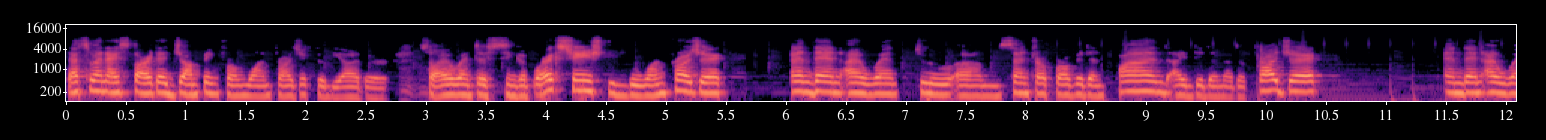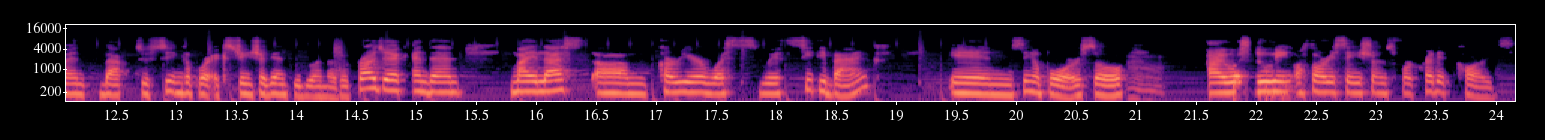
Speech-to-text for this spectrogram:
that's when I started jumping from one project to the other. Mm-mm. So I went to Singapore Exchange to do one project, and then I went to um, Central Provident Fund. I did another project, and then I went back to Singapore Exchange again to do another project, and then my last um, career was with Citibank in Singapore. So Mm-mm. I was doing authorizations for credit cards.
